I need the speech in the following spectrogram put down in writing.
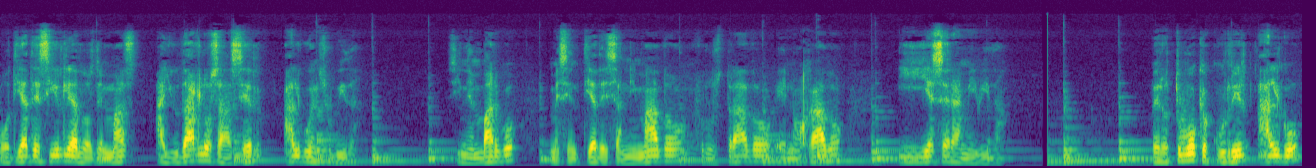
podía decirle a los demás, ayudarlos a hacer algo en su vida. Sin embargo, me sentía desanimado, frustrado, enojado, y esa era mi vida. Pero tuvo que ocurrir algo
